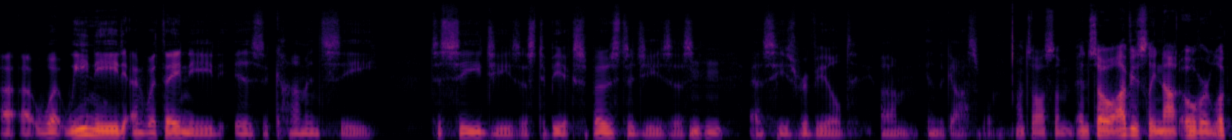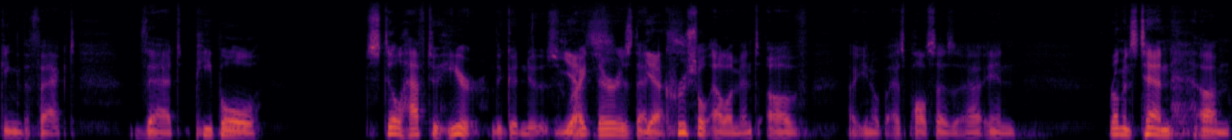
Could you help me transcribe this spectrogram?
uh, uh, what we need and what they need is to come and see, to see Jesus, to be exposed to Jesus Mhm. as he's revealed um, in the gospel. That's awesome. And so, obviously, not overlooking the fact that people still have to hear the good news, right? There is that Yes. crucial element of, uh, you know, as Paul says uh, in Romans 10, um,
